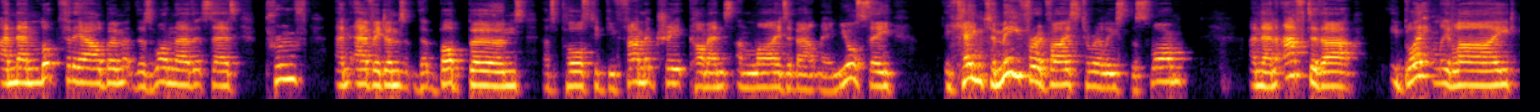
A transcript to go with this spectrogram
and then look for the album. There's one there that says proof and evidence that Bob Burns has posted defamatory comments and lies about me. And you'll see he came to me for advice to release the Swan. And then after that, he blatantly lied,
